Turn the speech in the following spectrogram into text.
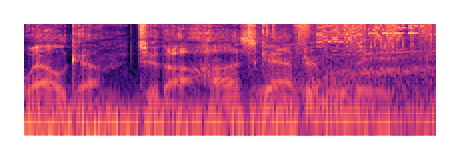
Welcome to the Husk After Movie.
